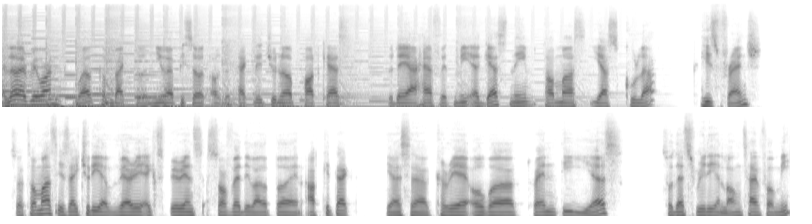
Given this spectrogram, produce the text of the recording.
Hello, everyone. Welcome back to a new episode of the Tech Lead Journal podcast. Today, I have with me a guest named Thomas Jaskula. He's French. So, Thomas is actually a very experienced software developer and architect. He has a career over 20 years. So, that's really a long time for me.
